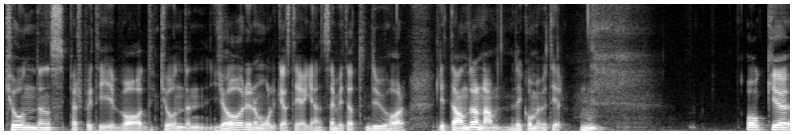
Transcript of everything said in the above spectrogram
kundens perspektiv vad kunden gör i de olika stegen. Sen vet jag att du har lite andra namn, men det kommer vi till. Mm. Och eh,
